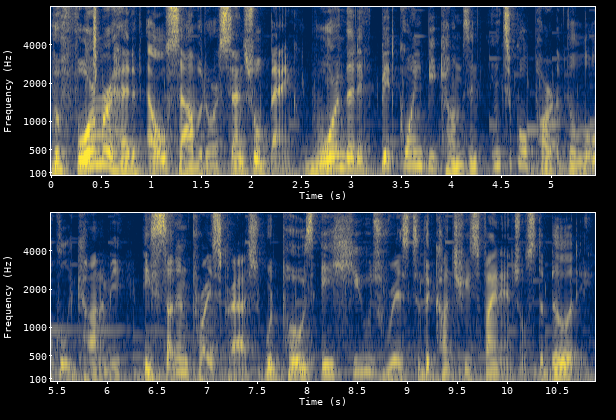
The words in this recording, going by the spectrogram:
The former head of El Salvador's Central Bank warned that if Bitcoin becomes an integral part of the local economy, a sudden price crash would pose a huge risk to the country's financial stability.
